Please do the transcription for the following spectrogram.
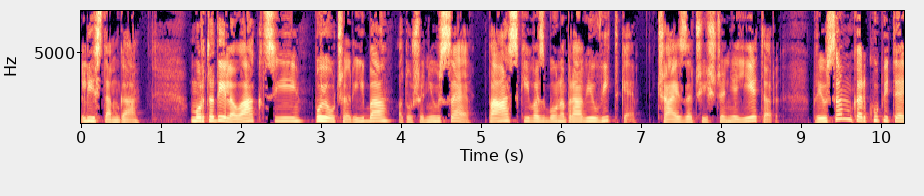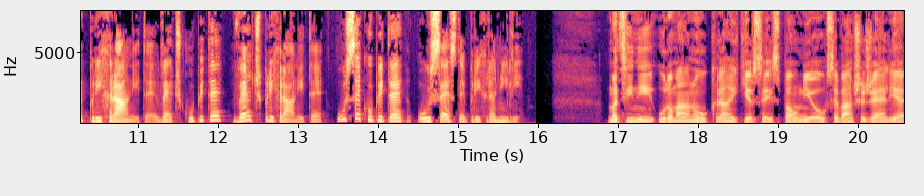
Listam ga. Mortadela v akciji, pojoča riba, a to še ni vse, pas, ki vas bo napravil vitke, čaj za čiščenje jeter. Pri vsem, kar kupite, prihranite. Več kupite, več prihranite. Vse kupite, vse ste prihranili. Macini v romanu Kraj, kjer se izpolnijo vse vaše želje,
